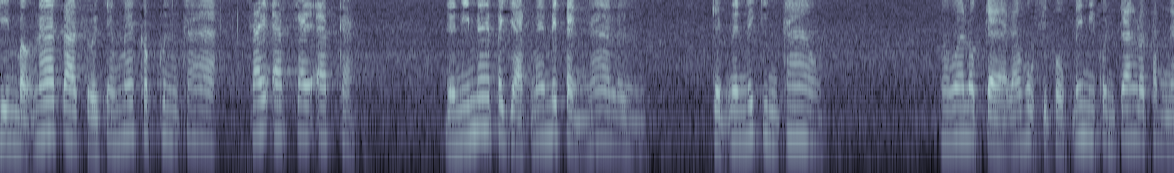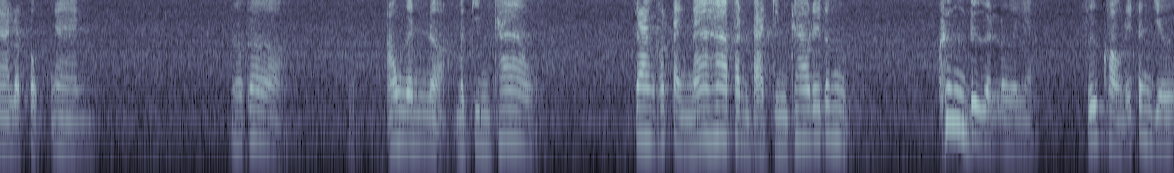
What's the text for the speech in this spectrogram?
คิมบอกหน้าตาสวยจังแม่ขอบคุณค่ะ ใช้แอปใช้แอปค่ะ เดี๋ยวนี้แม่ประหยัดแม่ไม่แต่งหน้าเลย เก็บเงินไว้กินข้าว เพราะว่าเราแก่แล้วหกสิบหกไม่มีคนจ้างเราทำงานเราตกงาน แล้วก็เอาเงินเนาะมากินข้าว จ้างเขาแต่งหน้าห้าพันบาทกินข้าวได้ต้องครึ่งเดือนเลยอะ่ะซื้อของได้ตั้งเยอะ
